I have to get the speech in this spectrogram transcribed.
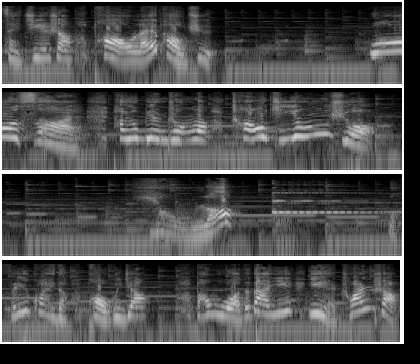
在街上跑来跑去。哇塞，他又变成了超级英雄！有了。我飞快的跑回家，把我的大衣也穿上，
